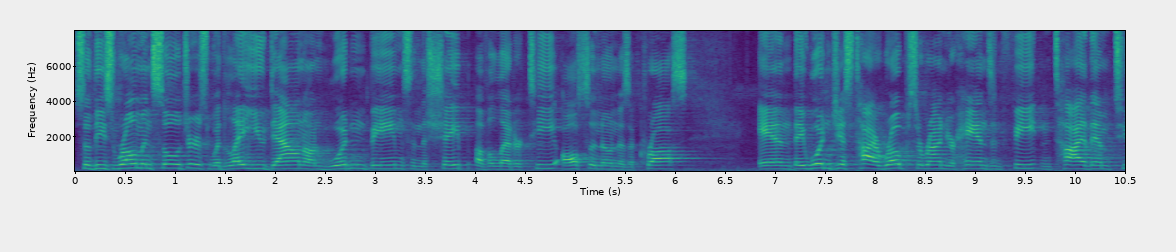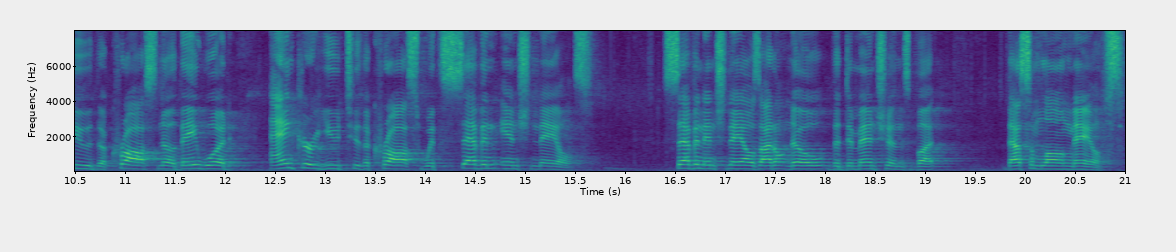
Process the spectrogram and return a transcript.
So these Roman soldiers would lay you down on wooden beams in the shape of a letter T, also known as a cross. And they wouldn't just tie ropes around your hands and feet and tie them to the cross. No, they would anchor you to the cross with seven inch nails. Seven inch nails, I don't know the dimensions, but that's some long nails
